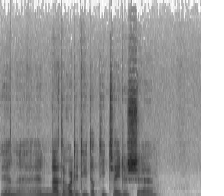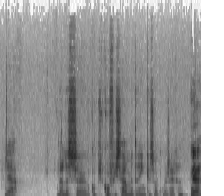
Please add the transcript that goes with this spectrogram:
En, eh, en later hoorde hij dat die twee dus ja, wel eens een kopje koffie samen drinken, zou ik maar zeggen. Ja,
